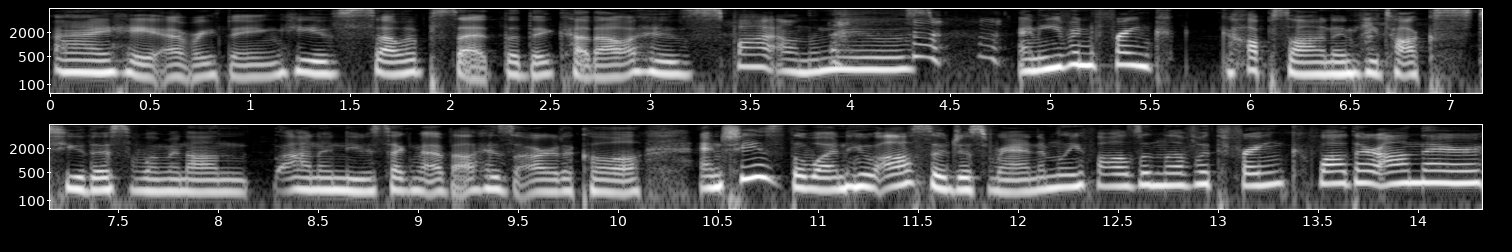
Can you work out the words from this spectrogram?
I hate everything. He is so upset that they cut out his spot on the news. and even Frank hops on and he talks to this woman on on a news segment about his article and she's the one who also just randomly falls in love with Frank while they're on there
